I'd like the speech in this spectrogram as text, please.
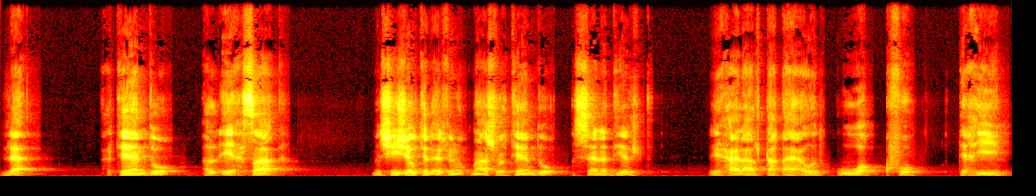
لا اعتمدوا الإحصاء. ماشي جاو حتى 2012 واعتمدوا السنة ديال الحاله على التقاعد ووقفوا. التحيين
